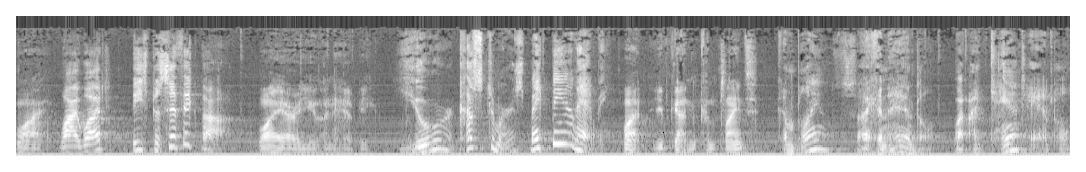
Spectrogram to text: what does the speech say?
Why? Why what? Be specific, Bob. Why are you unhappy? Your customers make me unhappy. What? You've gotten complaints? Complaints I can handle. What I can't handle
